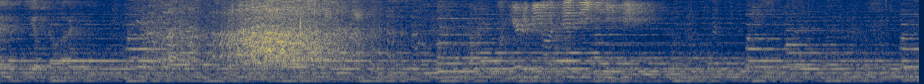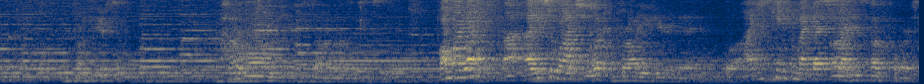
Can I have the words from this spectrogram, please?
To die in a steel mill accident. I'm here to be on NDTV. Look, Pearson, how long have you thought about this decision? All my life. I, I used to watch. What brought you here today? Well, I just came from my best oh, friends. Of course.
